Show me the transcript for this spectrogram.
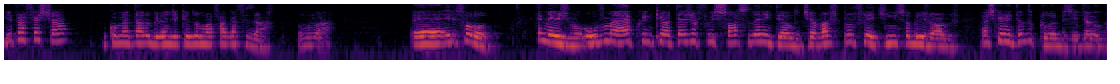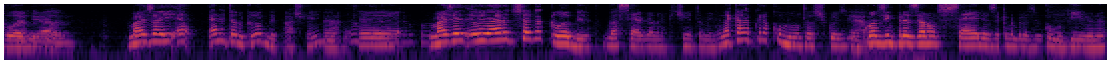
E para fechar, um comentário grande aqui do Mafagafizar. Vamos lá. É, ele falou: É mesmo, houve uma época em que eu até já fui sócio da Nintendo, tinha vários panfletinhos sobre jogos. Acho que é Nintendo Club. se não Nintendo engano. Club, Club. é. Mas aí, é, é Nintendo Club? Acho que é. É. É, mas é- eu era do Sega Club, da Sega, né, que tinha também. Naquela época era comum essas coisas. Era. Quando as empresas eram sérias aqui no Brasil. Clubinho, né?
